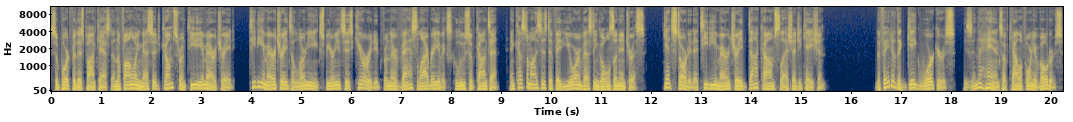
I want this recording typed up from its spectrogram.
Support for this podcast and the following message comes from TD Ameritrade. TD Ameritrade's learning experience is curated from their vast library of exclusive content and customizes to fit your investing goals and interests. Get started at tdameritrade.com/education. The fate of the gig workers is in the hands of California voters.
